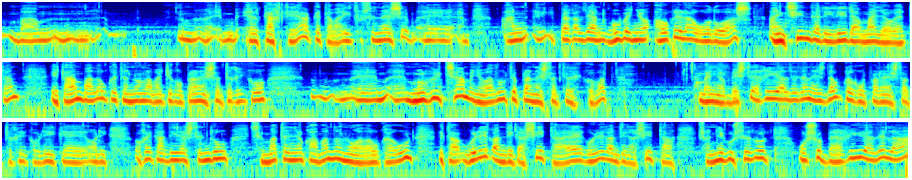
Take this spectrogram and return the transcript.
ba, elkarteak eta baditu zenez eh, han ipagaldean gu baino aurrera godoaz, aintzindari dira maila horretan, eta han badauketen nola batxeko plan estrategiko eh, murritza, baina badute plan estrategiko bat, Baina beste herri aldetan ez daukagu plan estrategikorik eh, hori. Horrek adirazten du zenbaten joko abandonoa daukagun eta gure gandik hasita, eh, gure gandik hasita. Osa nik uste dut oso berria dela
